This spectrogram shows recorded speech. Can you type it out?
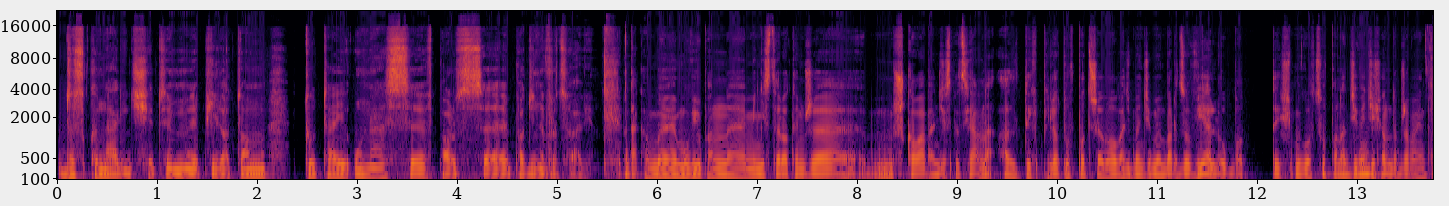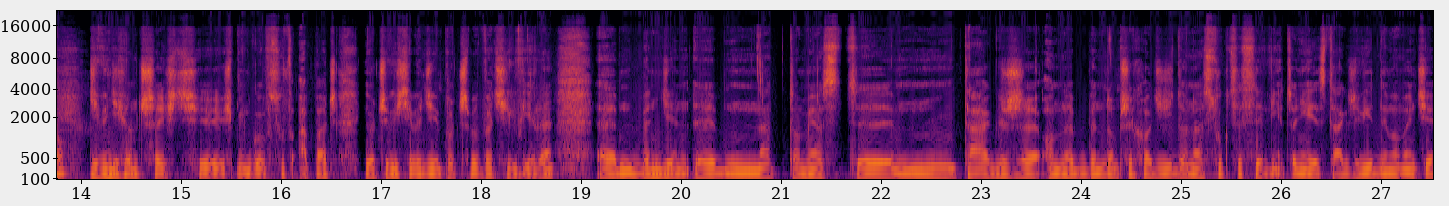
doskonalić się tym pilotom tutaj u nas w Polsce pod Inowrocławiem. No tak, mówił pan e, minister o tym, że szkoła będzie specjalna, ale tych pilotów potrzebować będziemy bardzo wielu, bo tych śmigłowców ponad 90, dobrze pamiętam? 96 e, śmigłowców Apache i oczywiście będziemy potrzebować ich wiele. Będzie natomiast tak, że one będą przychodzić do nas sukcesywnie. To nie jest tak, że w jednym momencie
